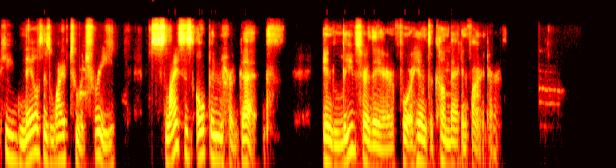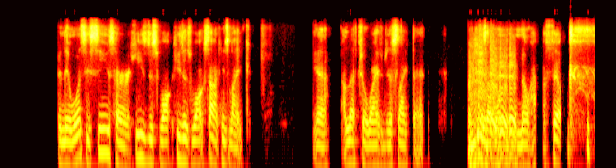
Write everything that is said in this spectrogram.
he nails his wife to a tree, slices open her gut, and leaves her there for him to come back and find her. And then once he sees her, he's just walk. He just walks out. He's like, "Yeah, I left your wife just like that because I wanted to know how I felt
